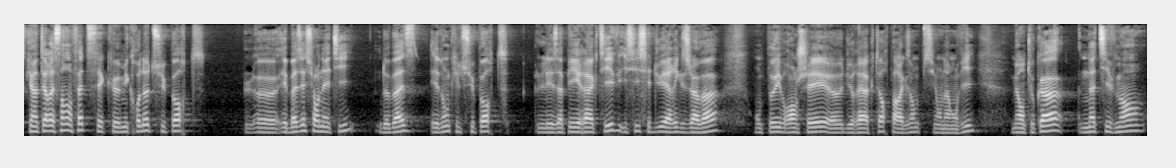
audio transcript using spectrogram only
qui est intéressant en fait, c'est que Micronaut supporte, est basé sur Netty de base, et donc il supporte les API réactives. Ici, c'est du RX Java. On peut y brancher euh, du réacteur, par exemple, si on a envie. Mais en tout cas, nativement,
